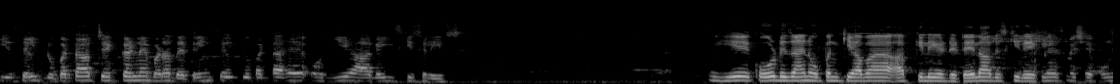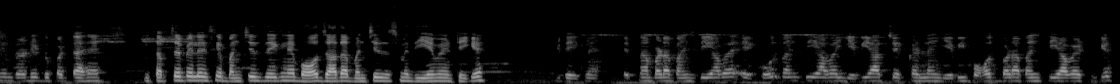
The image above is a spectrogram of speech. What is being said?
ये सिल्क दुपट्टा आप चेक कर लें, बड़ा बेहतरीन सिल्क दुपट्टा है और ये आ गई इसकी स्लीव्स ये एक और डिज़ाइन ओपन किया हुआ है, आपके लिए डिटेल आप इसकी देख लें, इसमें शेफून एम्ब्रॉयडरी दुपट्टा है। सबसे पहले इसके बंचेस देख लें, बहुत ज़्यादा बंचेस इसमें दिए हुए हैं, ठीक है? देख लें, इतना बड़ा पंच दिया हुआ है, एक और पंच दिया हुआ है, ये भी आप चेक कर लें, ये भी बहुत बड़ा पंच दिया हुआ है, ठीक है?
